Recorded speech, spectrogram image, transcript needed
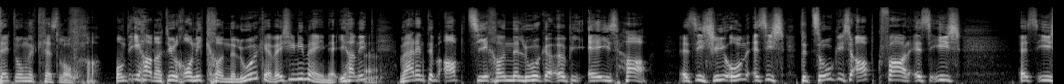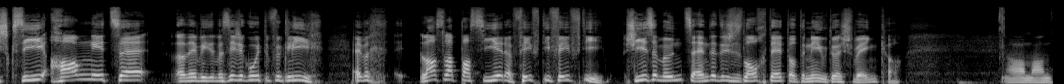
dort unten kein Loch haben. Und ich habe natürlich auch nicht können schauen, weißt du, wie ich meine? Ich habe nicht während dem Abziehen können schauen, ob ich eins habe. Es ist wie un, es ist, der Zug ist abgefahren. Es ist, es ist gsi, hang jetzt, äh, wie- was ist ein guter Vergleich? Einfach, lass la passieren, 50-50. Schieße Münze, entweder ist ein Loch dort oder nicht, und du hast Schwenk gehabt. Ah, Mann.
